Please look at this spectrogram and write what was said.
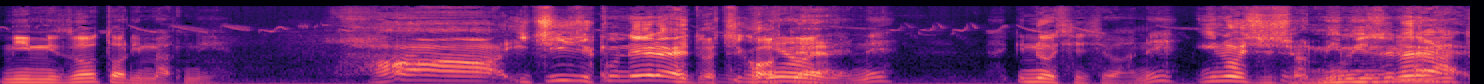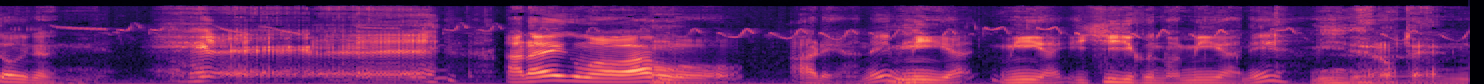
ミミズを取りますね。はあイチジク狙いと違うて。でね。イノシシはね。イノシシはミミズミミ狙い取りなんねアライグマはもうあれやね。実や実やイチジクの実やね。ミネロテ、人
